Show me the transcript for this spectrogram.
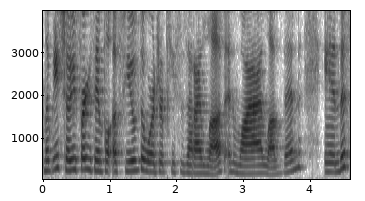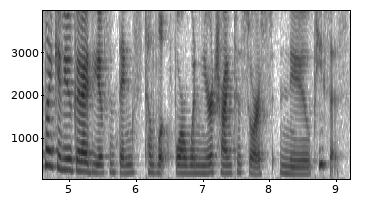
let me show you, for example, a few of the wardrobe pieces that I love and why I love them. And this might give you a good idea of some things to look for when you're trying to source new pieces.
